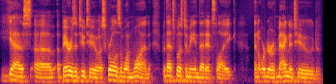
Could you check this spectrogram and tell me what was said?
yes, uh, a bear is a two-two, a scroll is a one-one, but that's supposed to mean that it's like an order of magnitude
